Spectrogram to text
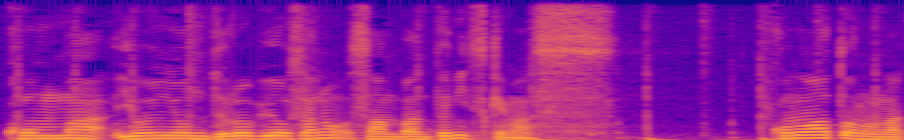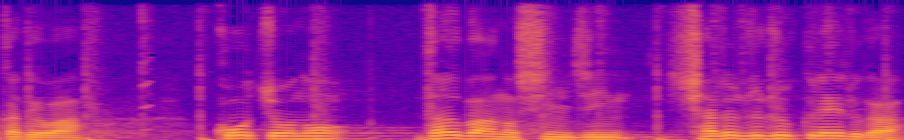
コンマ440秒差の3番手につけます。この後の中では好調のザウバーの新人シャルル・ルクレールが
